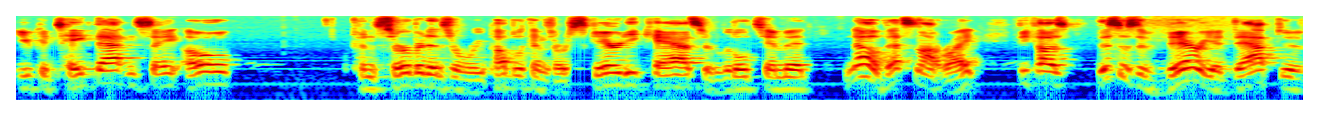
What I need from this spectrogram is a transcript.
you could take that and say, oh, conservatives or Republicans are scaredy cats or little timid. No, that's not right because this is a very adaptive,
